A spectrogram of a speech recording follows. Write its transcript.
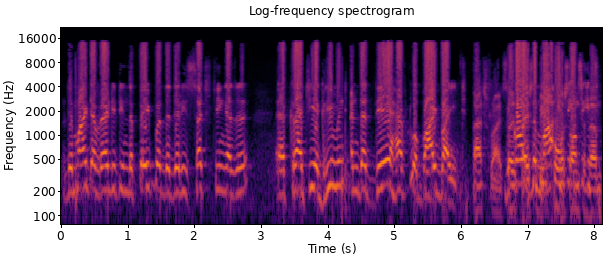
they might have read it in the paper that there is such thing as a, a Karachi agreement, and that they have to abide by it That's right. So it's basically being forced it's- onto it's- them.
